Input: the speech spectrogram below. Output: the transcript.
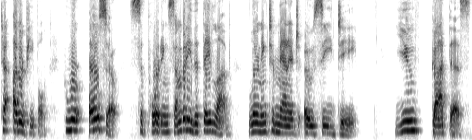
to other people who are also supporting somebody that they love learning to manage OCD. You've got this.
